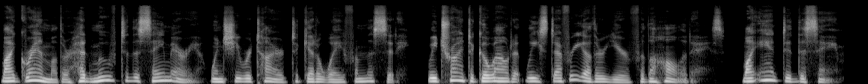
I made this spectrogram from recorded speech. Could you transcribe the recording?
My grandmother had moved to the same area when she retired to get away from the city. We tried to go out at least every other year for the holidays. My aunt did the same,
